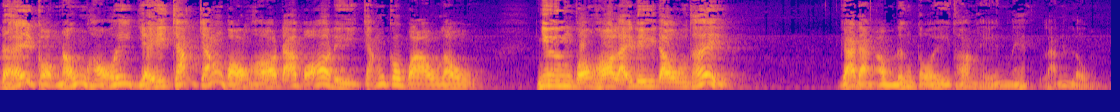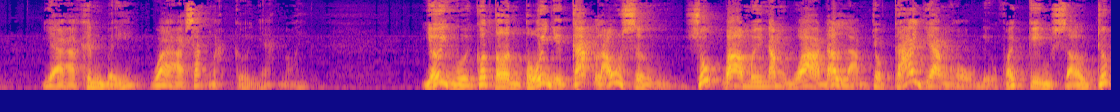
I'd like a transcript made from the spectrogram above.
để còn nóng hổi, vậy chắc chắn bọn họ đã bỏ đi chẳng có bao lâu. Nhưng bọn họ lại đi đâu thế? Gã đàn ông đứng tuổi thoáng hiện nét lạnh lùng và khinh bỉ qua sắc mặt cười nhạt nói. Với người có tên tuổi như các lão sư, suốt ba mươi năm qua đã làm cho cả giang hồ đều phải kiên sợ trước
